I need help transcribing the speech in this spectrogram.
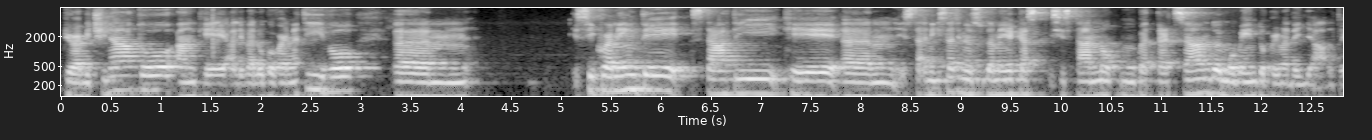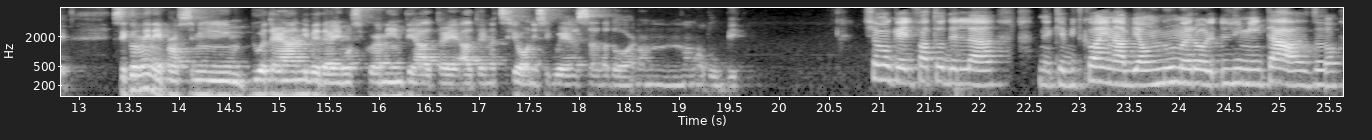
più, ravvicinato, anche a livello governativo. Um, sicuramente stati che um, negli stati nel Sud America si stanno comunque attrezzando e muovendo prima degli altri. Secondo me nei prossimi due o tre anni vedremo sicuramente altre, altre nazioni seguire El Salvador, non, non ho dubbi. Diciamo che il fatto del, che Bitcoin abbia un numero limitato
